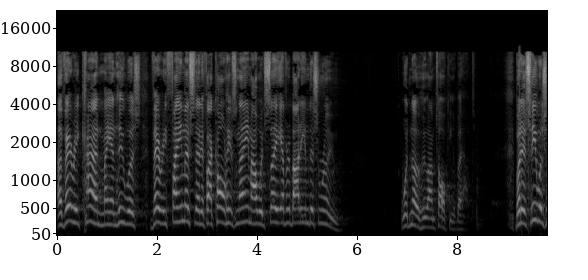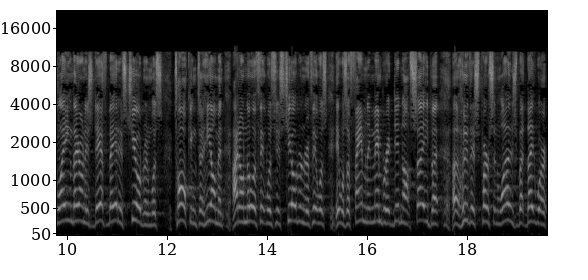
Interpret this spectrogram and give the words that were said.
a very kind man who was very famous that if I called his name, I would say everybody in this room would know who I'm talking about. But as he was laying there on his deathbed, his children was talking to him, and I don't know if it was his children or if it was it was a family member. It did not say, but uh, who this person was. But they were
